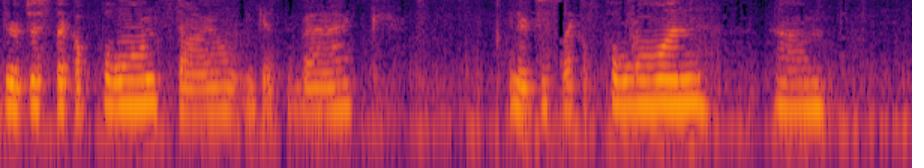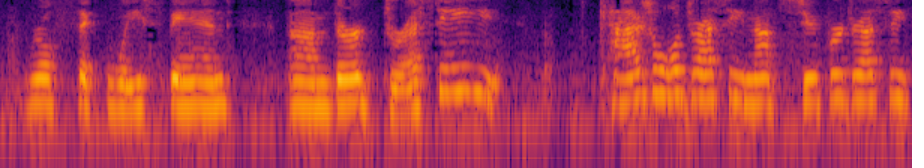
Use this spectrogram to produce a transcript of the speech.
they're just like a pull-on style. Let me get the back. And they're just like a pull-on, um, real thick waistband. Um, they're dressy, casual dressy, not super dressy.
